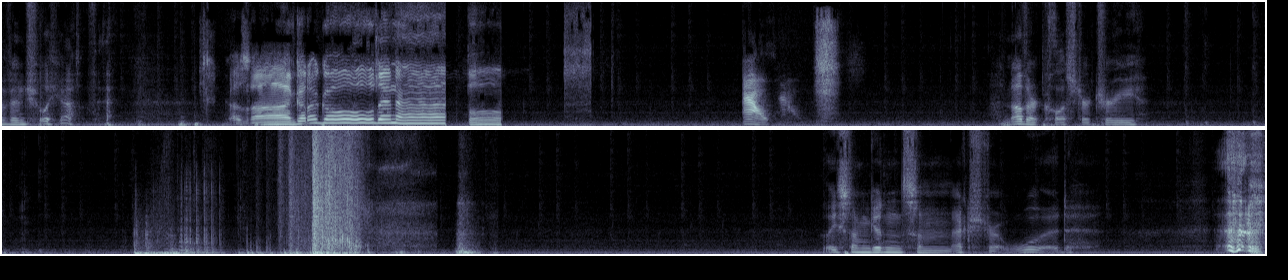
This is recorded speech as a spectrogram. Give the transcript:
eventually out of that. Cause I've got a golden apple. Ow. Another cluster tree. Least I'm getting some extra wood.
